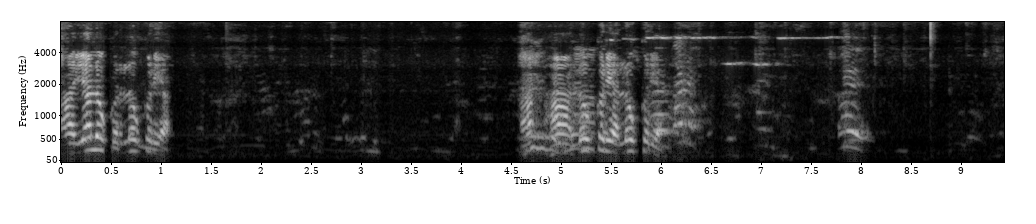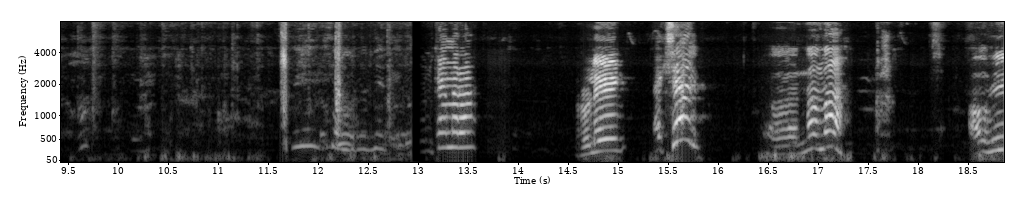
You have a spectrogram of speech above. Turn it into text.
हा या लवकर लवकर या। हा हा लवकर या लवकर या। कॅमेरा। रोलिंग ऍक्शन ना ना. अहो ही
